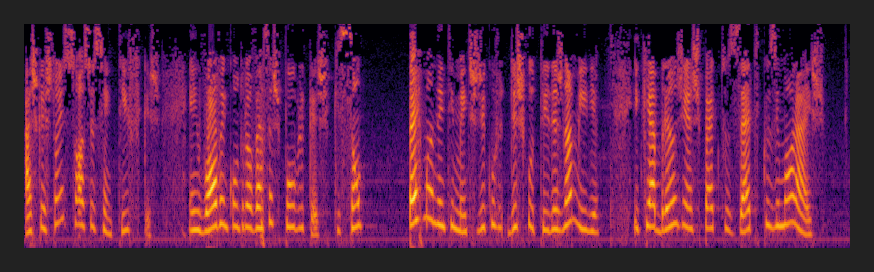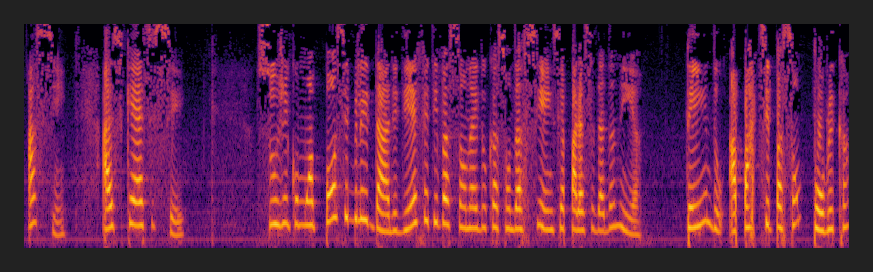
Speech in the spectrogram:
as questões sociocientíficas envolvem controvérsias públicas que são permanentemente discutidas na mídia e que abrangem aspectos éticos e morais. Assim, as QSC surgem como uma possibilidade de efetivação na educação da ciência para a cidadania, tendo a participação pública,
